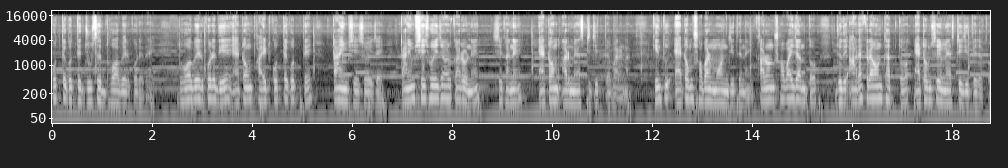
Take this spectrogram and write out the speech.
করতে করতে জুসের ধোয়া বের করে দেয়। ধোয়া বের করে দিয়ে অ্যাটম ফাইট করতে করতে টাইম শেষ হয়ে যায়। টাইম শেষ হয়ে যাওয়ার কারণে সেখানে অ্যাটম আর ম্যাচটি জিততে পারে না। কিন্তু অ্যাটম সবার মন জিতে নেয়। কারণ সবাই জানতো, যদি আর এক রাউন্ড থাকতো, অ্যাটম সেই ম্যাচটি জিতে যেত।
